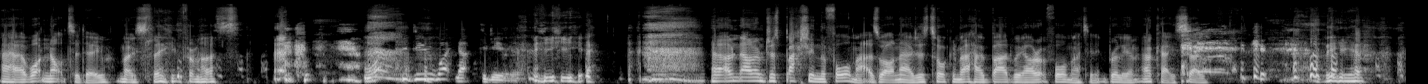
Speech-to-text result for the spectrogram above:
Uh, what not to do, mostly from us. what to do, what not to do. yeah. And I'm just bashing the format as well now, just talking about how bad we are at formatting it. Brilliant. Okay, so the, uh,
